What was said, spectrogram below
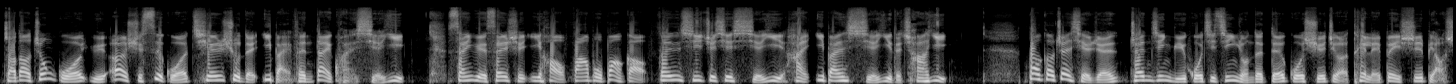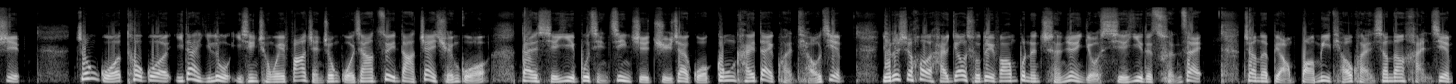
找到中国与二十四国签署的一百份贷款协议。三月三十一号发布报告，分析这些协议和一般协议的差异。报告撰写人、专精于国际金融的德国学者特雷贝斯表示，中国透过“一带一路”已经成为发展中国家最大债权国，但协议不仅禁止举债国公开贷款条件，有的时候还要求对方不能承认有协议的存在，这样的表保密条款相当罕见。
